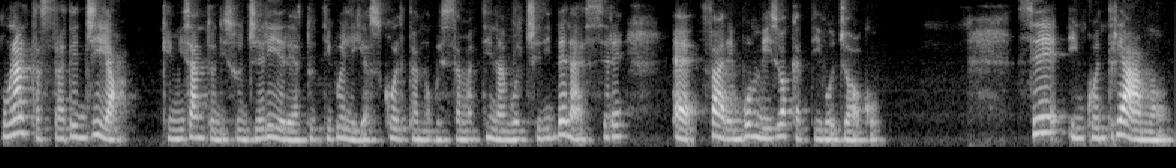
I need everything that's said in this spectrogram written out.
Un'altra strategia che mi sento di suggerire a tutti quelli che ascoltano questa mattina gocce di benessere è fare buon viso a cattivo gioco. Se incontriamo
